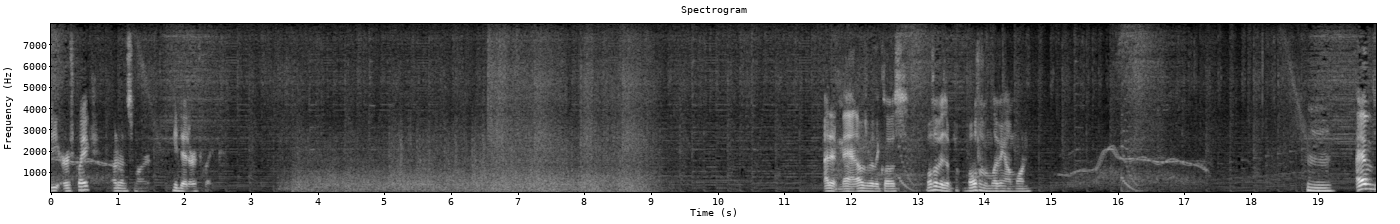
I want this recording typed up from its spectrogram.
The Earthquake? That would have been smart. He did Earthquake. I didn't. Man, that was really close. Both of his, both of them living on one. Hmm. I have.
